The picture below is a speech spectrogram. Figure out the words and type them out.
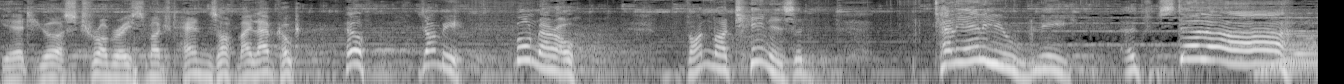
Get your strawberry smudged hands off my lab coat. Help! Zombie! Bone marrow! Von Martinez! Uh, Talialiu! Uh, Stella!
